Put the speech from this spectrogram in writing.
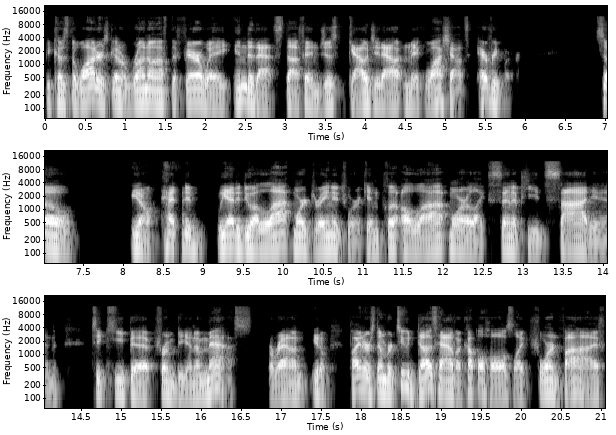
because the water is going to run off the fairway into that stuff and just gouge it out and make washouts everywhere. So, you know, had to we had to do a lot more drainage work and put a lot more like centipede sod in to keep it from being a mess around, you know, Pinehurst number 2 does have a couple holes like 4 and 5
